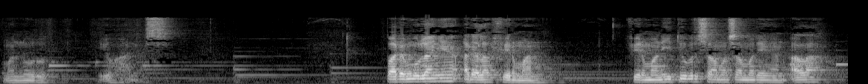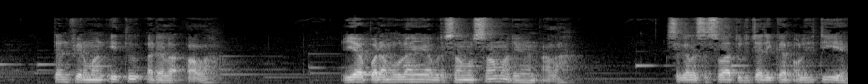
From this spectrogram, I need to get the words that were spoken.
menurut Yohanes. Pada mulanya adalah firman. Firman itu bersama-sama dengan Allah dan firman itu adalah Allah. Ia pada mulanya bersama-sama dengan Allah. Segala sesuatu dijadikan oleh Dia,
